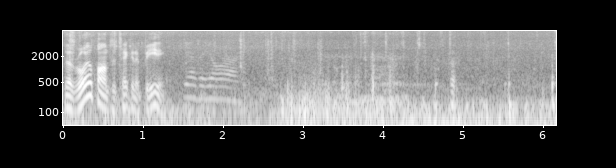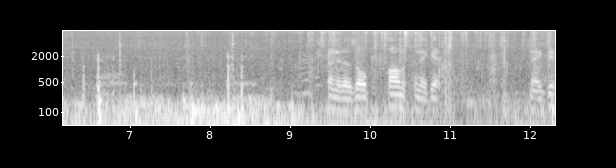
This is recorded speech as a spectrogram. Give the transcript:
The royal palms are taking a beating. Yeah, they are. It's those old palms when they get they get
